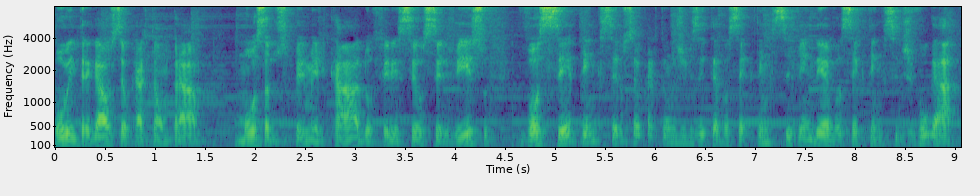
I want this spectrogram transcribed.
ou entregar o seu cartão para moça do supermercado, oferecer o serviço. Você tem que ser o seu cartão de visita, é você que tem que se vender, é você que tem que se divulgar.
